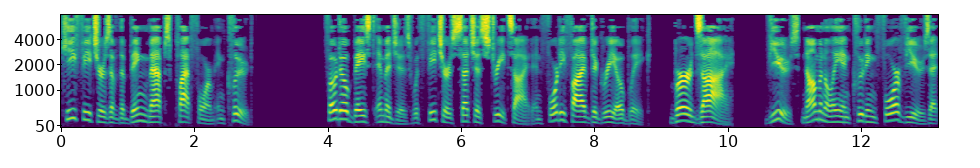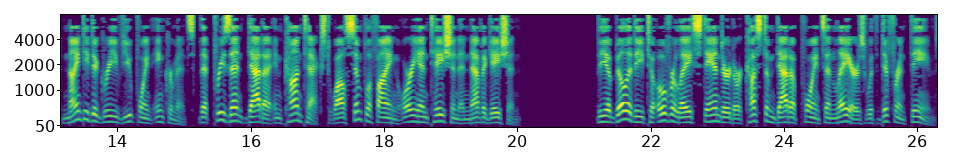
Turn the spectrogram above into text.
Key features of the Bing Maps platform include Photo-based images with features such as streetside and 45-degree oblique bird's eye views nominally including four views at 90-degree viewpoint increments, that present data in context while simplifying orientation and navigation. The ability to overlay standard or custom data points and layers with different themes.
